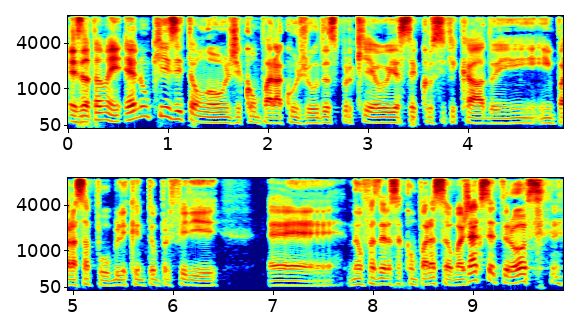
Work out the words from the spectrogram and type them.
Exatamente. Eu não quis ir tão longe comparar com Judas, porque eu ia ser crucificado em, em praça pública, então eu preferi é, não fazer essa comparação. Mas já que você trouxe,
